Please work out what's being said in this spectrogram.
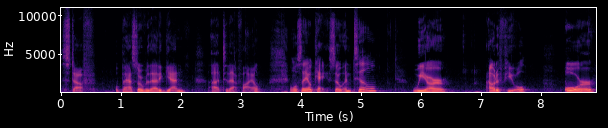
stuff. We'll pass over that again uh, to that file. And we'll say, okay, so until we are out of fuel or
